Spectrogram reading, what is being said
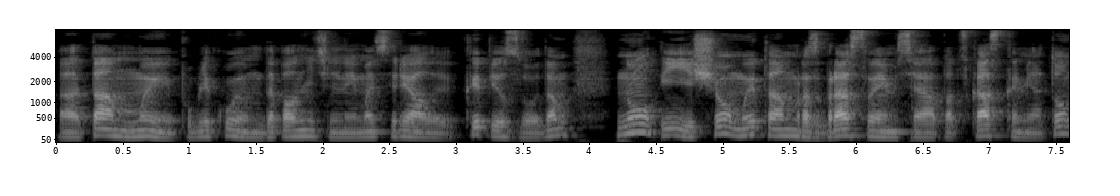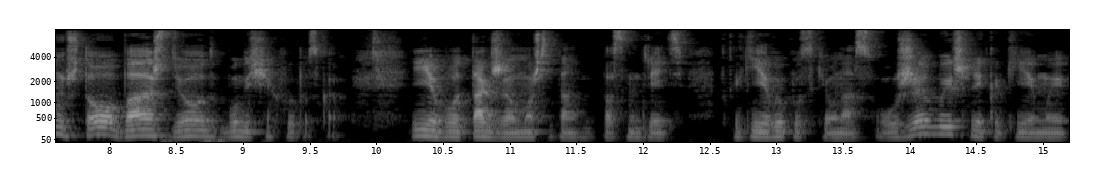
А Там мы публикуем дополнительные материалы к эпизодам. Ну и еще мы там разбрасываемся подсказками о том, что вас ждет в будущих выпусках. И вот также вы можете там посмотреть, какие выпуски у нас уже вышли, какие мы,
